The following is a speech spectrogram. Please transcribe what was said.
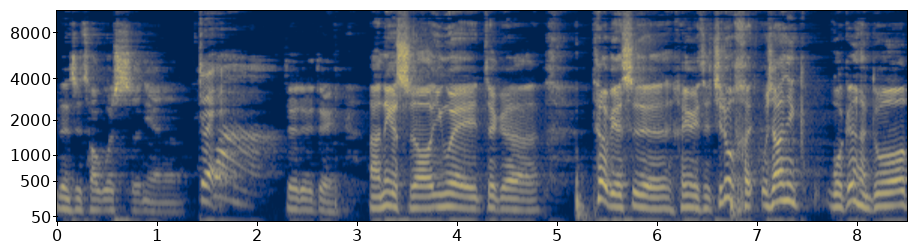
认识超过十年了。对，哇对对对啊，那个时候因为这个，特别是很有意思。其实我很我相信，我跟很多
